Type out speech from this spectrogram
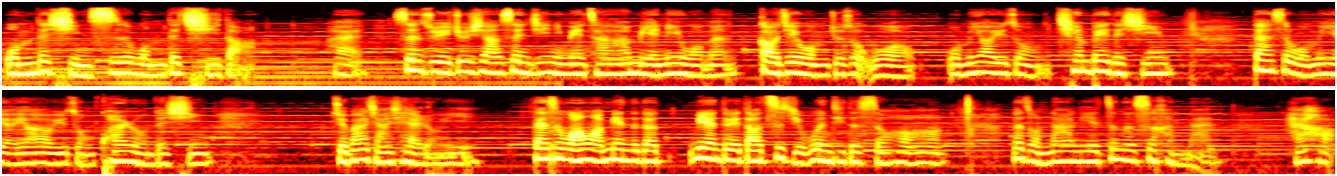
我们的醒思，我们的祈祷，哎，甚至于就像圣经里面常常勉励我们、告诫我们，就是我我们要有一种谦卑的心，但是我们也要有一种宽容的心。嘴巴讲起来容易。但是往往面对到面对到自己问题的时候，哈，那种拉捏真的是很难。还好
